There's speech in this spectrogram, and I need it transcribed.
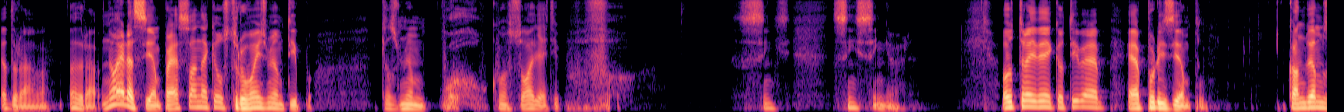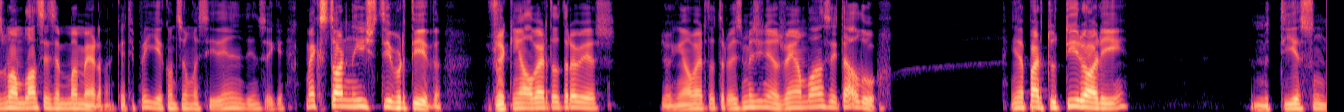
Adorava, adorava. Não era sempre, é só naqueles trovões mesmo, tipo. Aqueles mesmo. Uou, como a pessoa olha, é tipo. Sim, sim, senhor. Outra ideia que eu tive era, era, por exemplo, quando vemos uma ambulância é sempre uma merda. Que é tipo, aí aconteceu um acidente não sei o quê. Como é que se torna isto divertido? Joaquim Alberto outra vez. Joaquim Alberto outra vez. Imaginemos, vem a ambulância e tal, do... E na parte do tirori, metia-se um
